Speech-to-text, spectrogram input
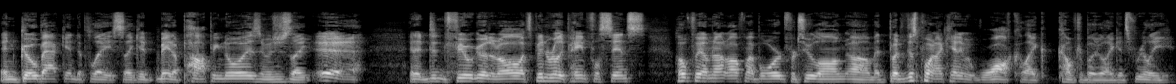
and go back into place. Like it made a popping noise and it was just like, eh. And it didn't feel good at all. It's been really painful since. Hopefully I'm not off my board for too long. Um, but at this point I can't even walk like comfortably. Like it's really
